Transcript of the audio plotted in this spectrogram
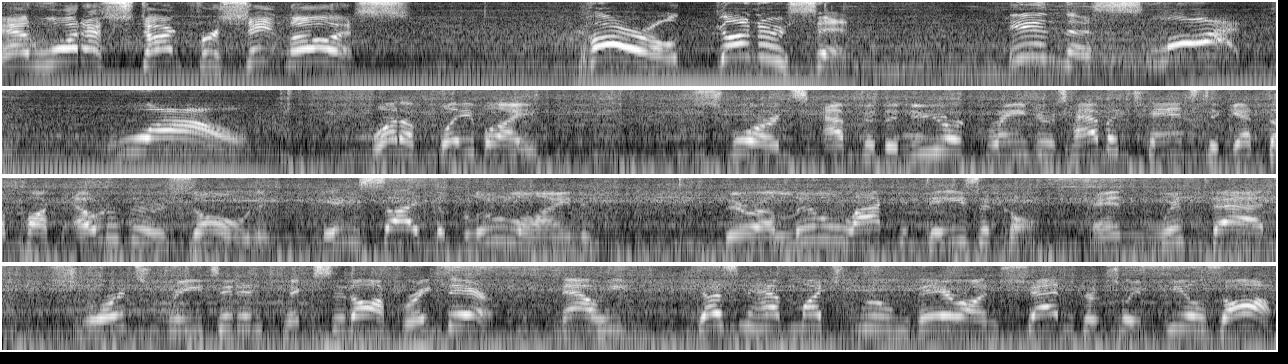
And what a start for St. Louis. Carl Gunnarsson in the slot. Wow. What a play by Schwartz after the New York Rangers have a chance to get the puck out of their zone inside the blue line. They're a little lackadaisical. And with that, Schwartz reads it and picks it off right there. Now he doesn't have much room there on Shattenkirk, so he peels off.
